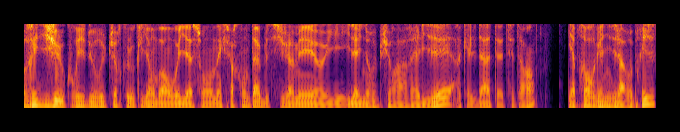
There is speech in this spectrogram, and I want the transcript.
rédiger le courrier de rupture que le client va envoyer à son expert comptable si jamais euh, il a une rupture à réaliser, à quelle date, etc. Et après, organiser la reprise.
